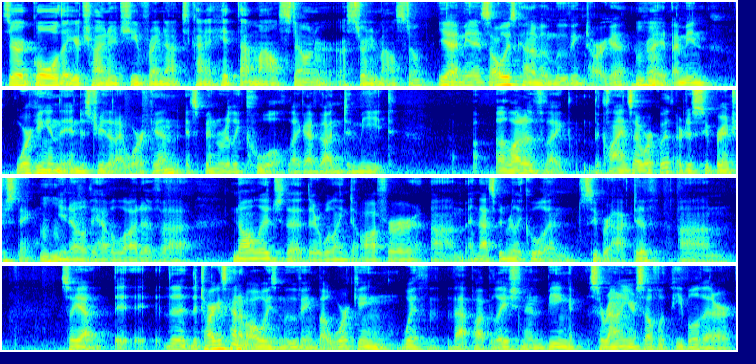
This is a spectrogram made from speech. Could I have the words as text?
is there a goal that you're trying to achieve right now to kind of hit that milestone or a certain milestone Yeah, I mean, it's always kind of a moving target, Mm-hmm. right? I mean, working in the industry that I work in, it's been really cool. Like I've gotten to meet a lot of like the clients I work with are just super interesting. Mm-hmm. You know, they have a lot of uh, knowledge that they're willing to offer, um, and that's been really cool and super active. Um, so yeah, it, the the target's kind of always moving, but working with that population and being surrounding yourself with people that are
